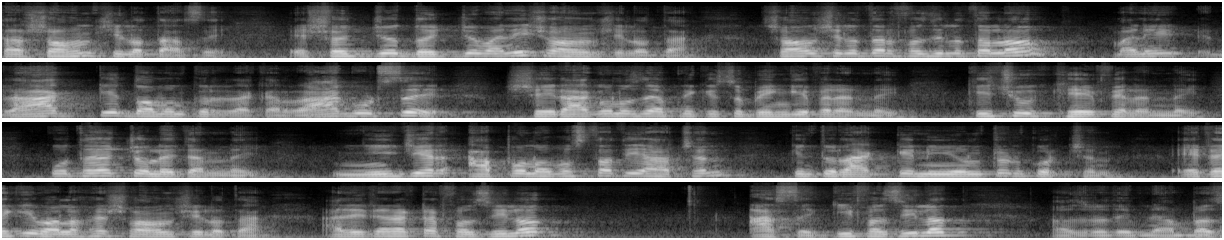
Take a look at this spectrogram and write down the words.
তার সহনশীলতা আছে। এ সহ্য, ধৈর্য মানেই সহনশীলতা। সহনশীলতার ফজিলত হলো মানে রাগকে দমন করে রাখা। রাগ উঠছে, সেই রাগ অনুযায়ী আপনি কিছু ভেঙে ফেলেন নাই, কিছু খেয়ে ফেলেন নাই কোথায় চলে যান নাই। নিজের আপন অবস্থাতেই আছেন, কিন্তু রাগকে নিয়ন্ত্রণ করছেন। এটা কি বলা হয় সহনশীলতা? আর এটার একটা ফজিলত আছে। কি ফজিলত? হজরত ইবনে আব্বাস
